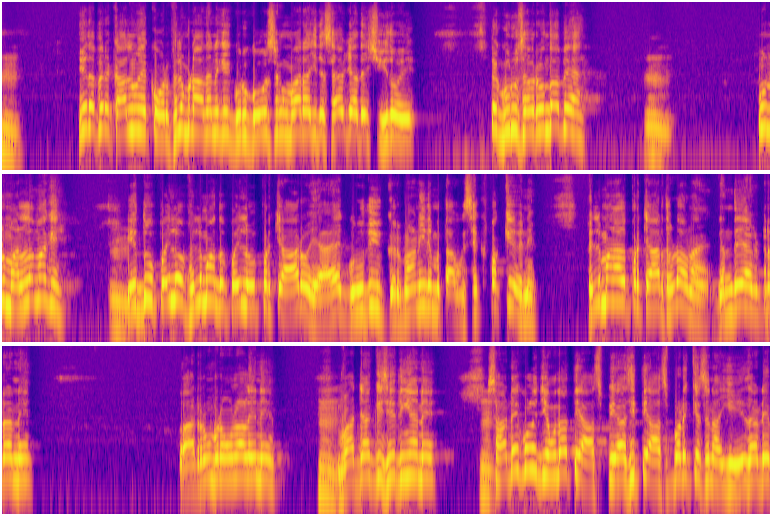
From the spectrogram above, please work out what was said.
ਹੂੰ। ਇਹ ਤਾਂ ਫਿਰ ਕੱਲ ਨੂੰ ਇੱਕ ਹੋਰ ਫਿਲਮ ਬਣਾ ਦੇਣਗੇ ਗੁਰੂ ਗੋਬਿੰਦ ਸਿੰਘ ਮਹਾਰਾਜ ਦੇ ਸਾਹਿਬਜ਼ਾਦੇ ਸ਼ਹੀਦ ਹੋਏ। ਤੇ ਗੁਰੂ ਸਾਹਿਬ ਰੋਂਦਾ ਪਿਆ। ਹੂੰ। ਹੁਣ ਮੰਨ ਲਵਾਂਗੇ। ਇਦੋਂ ਪਹਿਲਾਂ ਫਿਲਮਾਂ ਤੋਂ ਪਹਿਲਾਂ ਪ੍ਰਚਾਰ ਹੋਇਆ ਹੈ ਗੁਰੂ ਦੀ ਗੁਰਬਾਣੀ ਦੇ ਮੁਤਾਬਕ ਸਿੱਖ ਪੱਕੇ ਹੋਏ ਨੇ। ਫਿਲਮਾਂ ਨਾਲ ਪ੍ਰਚਾਰ ਥੋੜਾ ਹੋਣਾ ਹੈ। ਗੰਦੇ ਐਕਟਰਾਂ ਨੇ ਆਰਡਰ ਬਣਾਉਣ ਵਾਲੇ ਨੇ ਆਵਾਜ਼ਾਂ ਕਿਸੇ ਦੀਆਂ ਨੇ। ਸਾਡੇ ਕੋਲ ਜਿਉਂਦਾ ਇਤਿਹਾਸ ਪਿਆ ਸੀ ਇਤਿਹਾਸ ਪੜ੍ਹ ਕੇ ਸੁਣਾਈਏ। ਸਾਡੇ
